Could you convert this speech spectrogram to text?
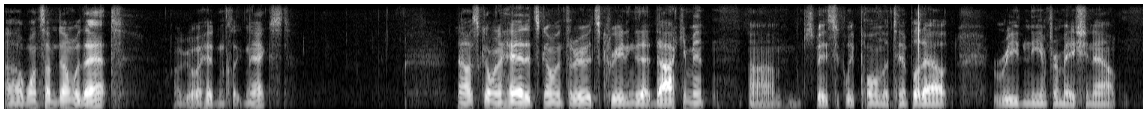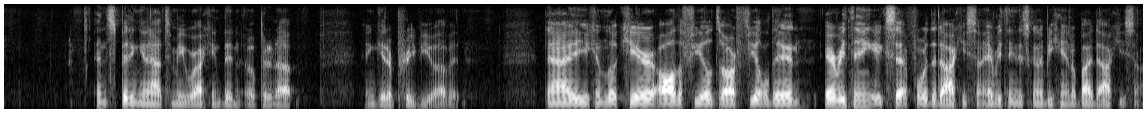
Uh, once I'm done with that, I'll go ahead and click next. Now it's going ahead, it's going through, it's creating that document. Um, it's basically pulling the template out, reading the information out, and spitting it out to me where I can then open it up and get a preview of it. Now you can look here, all the fields are filled in, everything except for the DocuSign, everything that's going to be handled by DocuSign.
